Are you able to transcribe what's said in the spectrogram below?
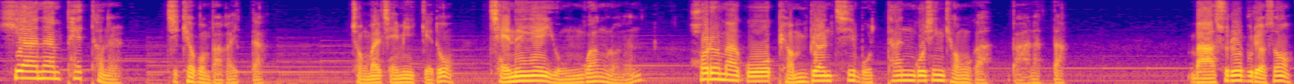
희한한 패턴을 지켜본 바가 있다. 정말 재미있게도 재능의 용광로는 허름하고 변변치 못한 곳인 경우가 많았다. 마술을 부려서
